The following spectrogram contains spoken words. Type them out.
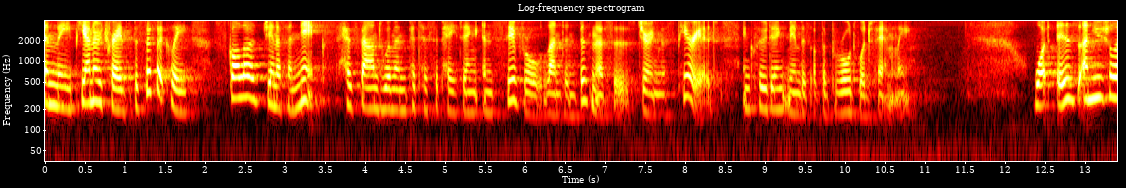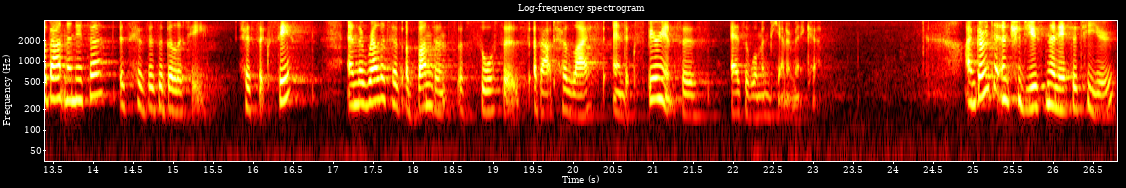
In the piano trade specifically, scholar Jennifer Nex has found women participating in several London businesses during this period, including members of the Broadwood family. What is unusual about Nanetta is her visibility, her success, and the relative abundance of sources about her life and experiences as a woman piano maker. I'm going to introduce Nanetta to you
